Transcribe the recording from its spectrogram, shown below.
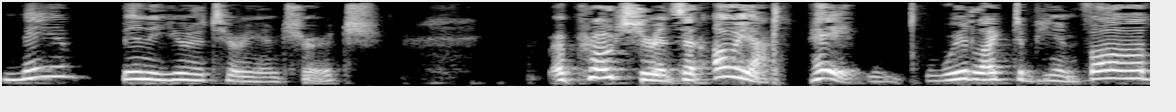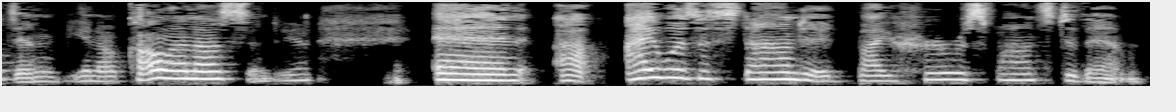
may have been a Unitarian church, approached her and said, "Oh yeah, hey, we'd like to be involved, and you know, call on us." And you know, and uh, I was astounded by her response to them.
